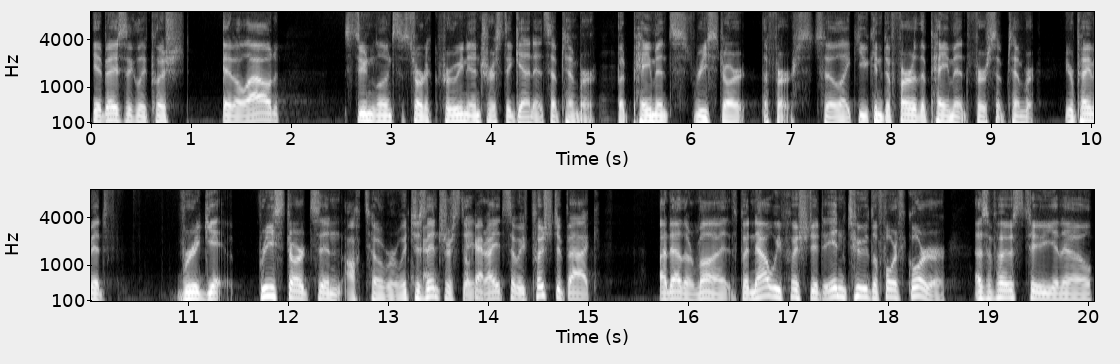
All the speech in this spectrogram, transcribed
It basically pushed, it allowed student loans to start accruing interest again in September, but payments restart the first. So like you can defer the payment for September. Your payment restarts in October, which is interesting, Okay. right? So we pushed it back another month, but now we pushed it into the fourth quarter as opposed to, you know,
